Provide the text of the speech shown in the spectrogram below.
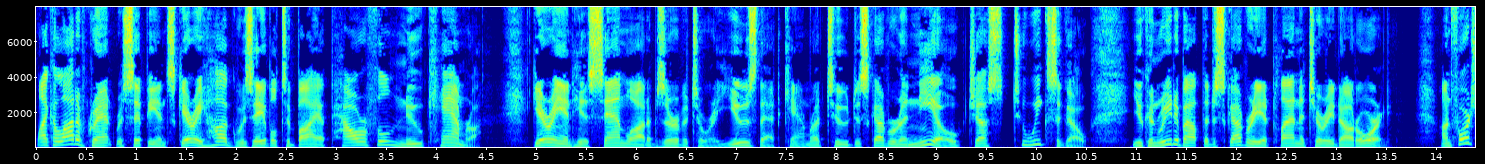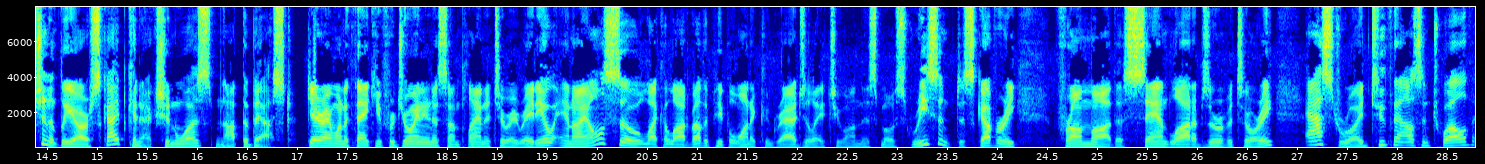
Like a lot of grant recipients, Gary Hug was able to buy a powerful new camera. Gary and his Sandlot Observatory used that camera to discover a NEO just two weeks ago. You can read about the discovery at planetary.org. Unfortunately, our Skype connection was not the best. Gary, I want to thank you for joining us on Planetary Radio, and I also, like a lot of other people, want to congratulate you on this most recent discovery from uh, the Sandlot Observatory, asteroid 2012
